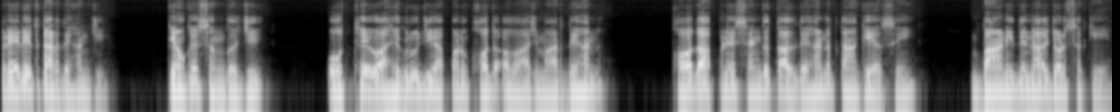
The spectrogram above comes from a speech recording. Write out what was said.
ਪ੍ਰੇਰਿਤ ਕਰਦੇ ਹਨ ਜੀ। ਕਿਉਂਕਿ ਸੰਗਤ ਜੀ, ਉੱਥੇ ਵਾਹਿਗੁਰੂ ਜੀ ਆਪਾਂ ਨੂੰ ਖੁਦ ਆਵਾਜ਼ ਮਾਰਦੇ ਹਨ, ਖੁਦ ਆਪਣੇ ਸਿੰਘ ਘੱਲਦੇ ਹਨ ਤਾਂ ਕਿ ਅਸੀਂ ਬਾਣੀ ਦੇ ਨਾਲ ਜੁੜ ਸਕੀਏ।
